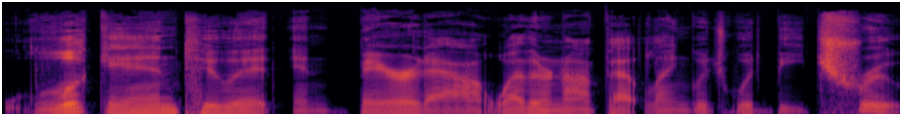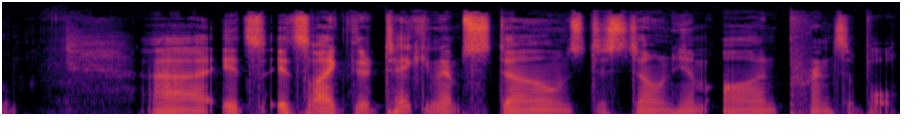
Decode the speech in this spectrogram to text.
look into it and bear it out whether or not that language would be true. Uh, it's it's like they're taking up stones to stone him on principle.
